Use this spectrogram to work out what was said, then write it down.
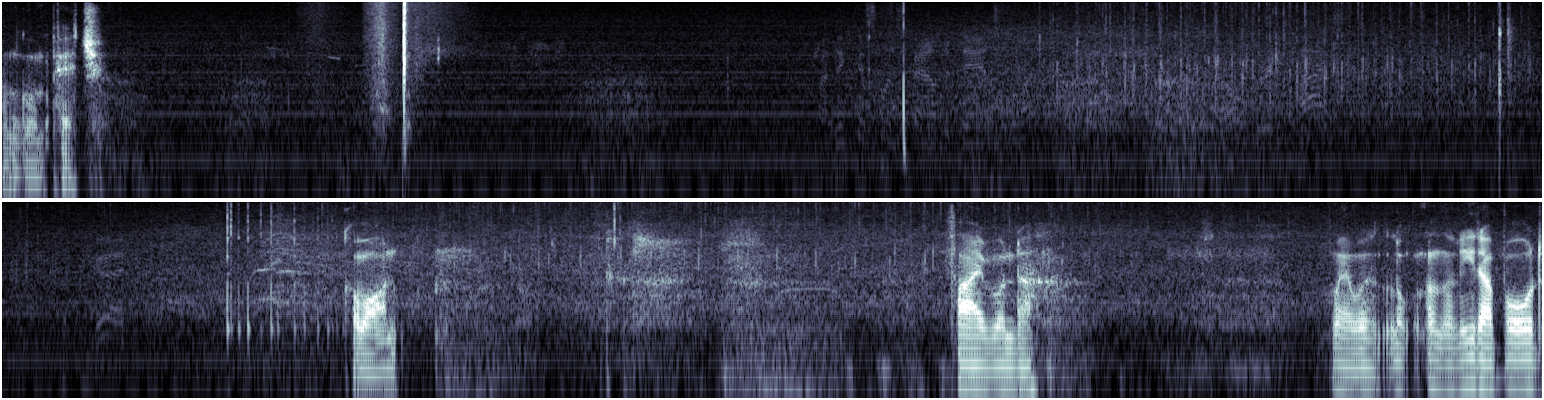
I'm going pitch. Come on. Five under. Where we're looking on the leaderboard.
